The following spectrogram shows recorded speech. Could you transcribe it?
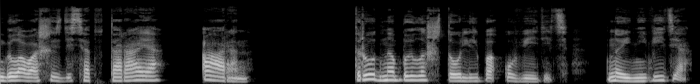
Глава 62. Аарон. Трудно было что-либо увидеть, но и не видя,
